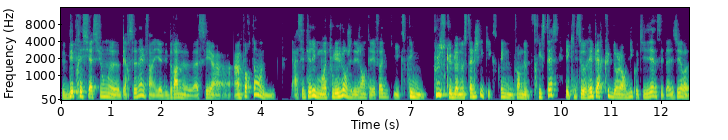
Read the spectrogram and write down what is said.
dépréciation euh, personnelle. Enfin, il y a des drames euh, assez euh, importants assez terrible. Moi, tous les jours, j'ai des gens au téléphone qui expriment plus que de la nostalgie, qui expriment une forme de tristesse et qui se répercutent dans leur vie quotidienne. C'est-à-dire,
